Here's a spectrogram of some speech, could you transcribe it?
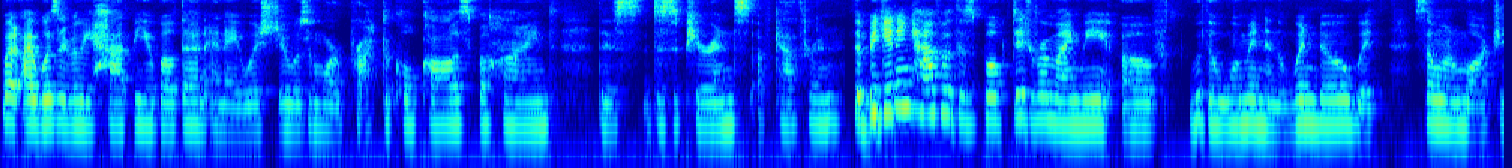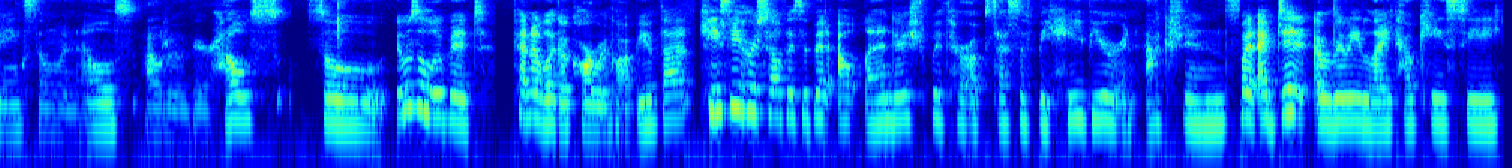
but I wasn't really happy about that and I wished it was a more practical cause behind this disappearance of Catherine. The beginning half of this book did remind me of with a woman in the window with someone watching someone else out of their house. So it was a little bit kind of like a carbon copy of that. Casey herself is a bit outlandish with her obsessive behavior and actions, but I did I really like how Casey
